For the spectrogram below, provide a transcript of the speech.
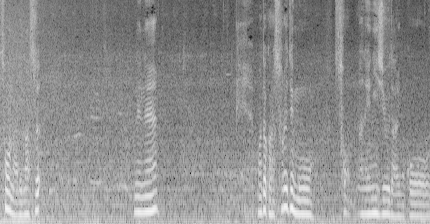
そうなります。でねまあ、だからそれでもそんなね20代の子を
